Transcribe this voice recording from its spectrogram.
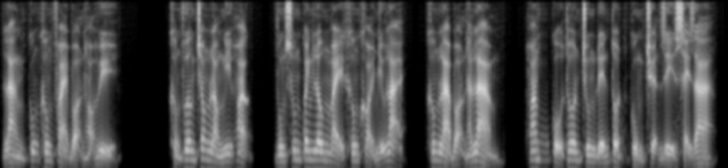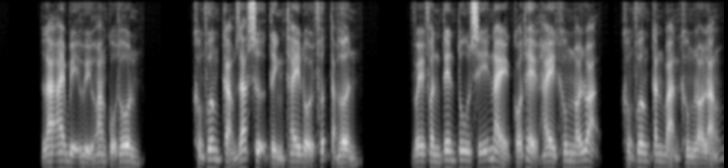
làng cũng không phải bọn họ hủy. Khổng phương trong lòng nghi hoặc, vùng xung quanh lông mày không khỏi nhữ lại, không là bọn hắn làm, hoang cổ thôn chúng đến tột cùng chuyện gì xảy ra? Là ai bị hủy hoang cổ thôn? Khổng phương cảm giác sự tình thay đổi phức tạp hơn. Về phần tên tu sĩ này có thể hay không nói loạn, khổng phương căn bản không lo lắng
